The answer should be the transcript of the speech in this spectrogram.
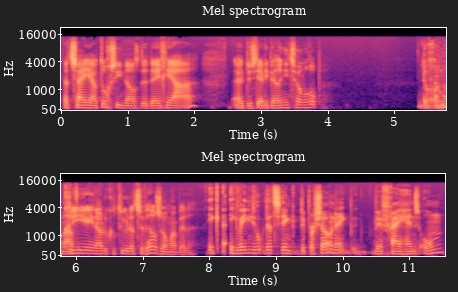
dat zij jou toch zien als de DGA. Dus ja, die bel je niet zomaar op. Door gewoon hoe normaal creëer je nou de cultuur dat ze wel zomaar bellen? ik, ik weet niet hoe, dat is denk ik de persoon. Hè. Ik, ik ben vrij hands-on.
